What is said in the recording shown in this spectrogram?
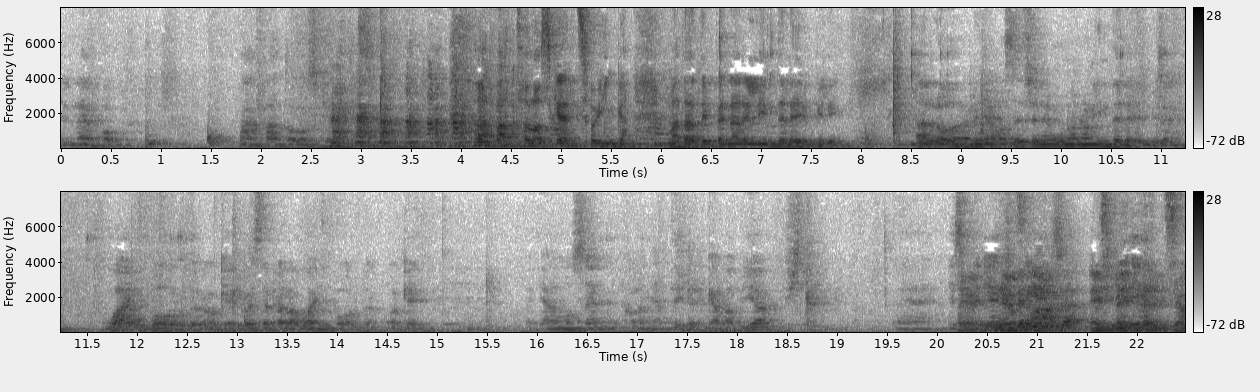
il nervo ma ha fatto lo scherzo. ha fatto lo scherzo Inga, ma date i pennarelli indelebili. Allora, vediamo se ce n'è uno non indelebile. Whiteboard, ok, questa è per la whiteboard, ok. Vediamo se con la mia tecnica va via. Eh, esperienza. esperienza.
